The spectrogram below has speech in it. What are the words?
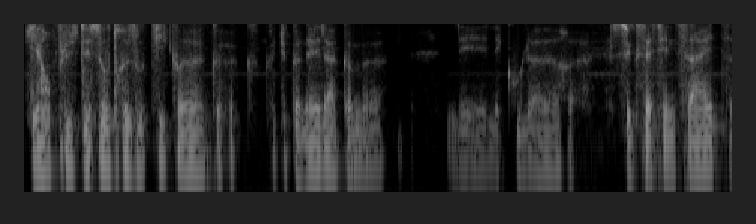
qui en plus des autres outils que, que, que tu connais là, comme euh, les, les, couleurs, euh, Success Insight,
